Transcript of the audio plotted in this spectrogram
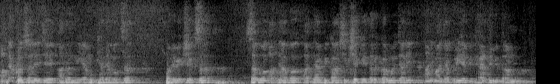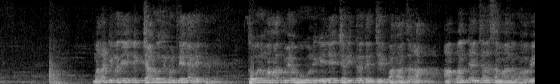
आपल्या प्रशालेचे आदरणीय मुख्याध्यापक सर पर्यवेक्षक सर सर्व अध्यापक अध्यापिका शिक्षकेतर कर्मचारी आणि माझ्या प्रिय विद्यार्थी मित्रांनो मराठीमध्ये एक चार वगैरे म्हटलेले आहेत. थोर महात्मे होऊन गेले चरित्र त्यांचे पहा जरा आपण त्यांच्या समान व्हावे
